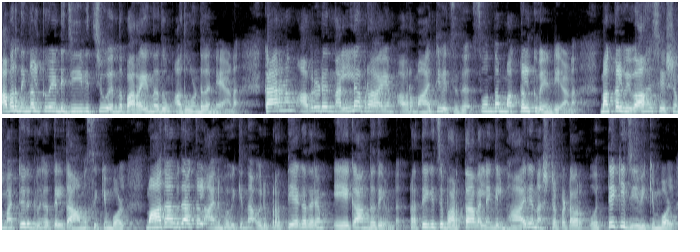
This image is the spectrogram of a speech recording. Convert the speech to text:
അവർ നിങ്ങൾക്ക് വേണ്ടി ജീവിച്ചു എന്ന് പറയുന്നതും അതുകൊണ്ട് തന്നെയാണ്. കാരണം അവരുടെ നല്ല പ്രായം അവർ മാറ്റിവെച്ചത് സ്വന്തം മക്കൾക്ക് വേണ്ടിയാണ്. മക്കൾ വിവാഹശേഷം മറ്റൊരു ഗൃഹത്തിൽ താമസിക്കുമ്പോൾ മാതാപിതാക്കൾ അനുഭവിക്കുന്ന ഒരു പ്രത്യേകതരം ഏകാന്തതയുണ്ട്. പ്രത്യേകിച്ച് ഭർത്താവ് അല്ലെങ്കിൽ ഭാര്യ നഷ്ടപ്പെട്ടവർ ഒറ്റയ്ക്ക് ജീവിക്കുമ്പോൾ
